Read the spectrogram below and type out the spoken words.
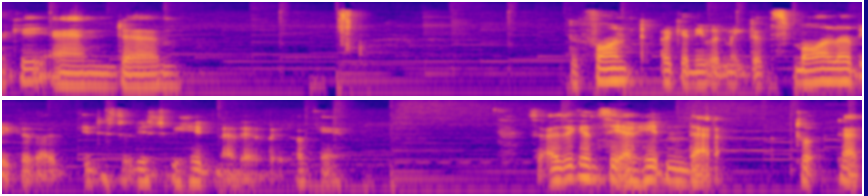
Okay and um, the font I can even make that smaller because it just used to be hidden a little bit. Okay. So as you can see I've hidden that that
